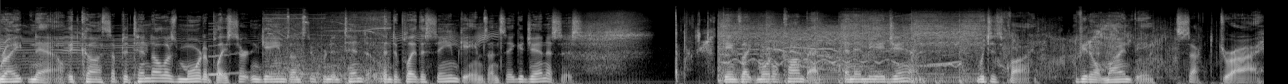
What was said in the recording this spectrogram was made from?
Right now, it costs up to $10 more to play certain games on Super Nintendo than to play the same games on Sega Genesis. Games like Mortal Kombat and NBA Jam, which is fine if you don't mind being sucked dry.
